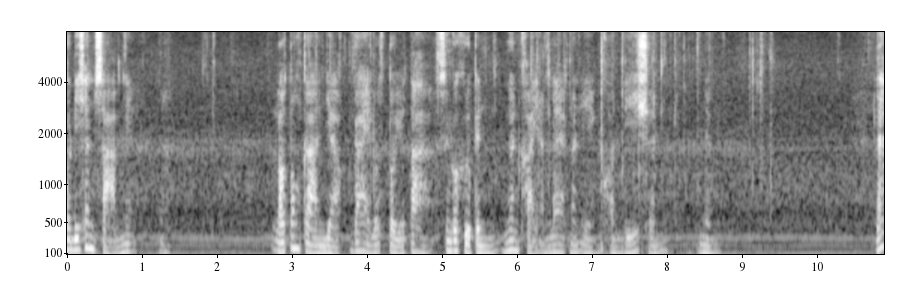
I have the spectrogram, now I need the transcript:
condition 3เนี่ยเราต้องการอยากได้รถ Toyota ซึ่งก็คือเป็นเงื่อนไขอันแรกนั่นเอง condition 1 และ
